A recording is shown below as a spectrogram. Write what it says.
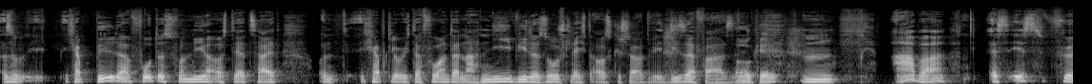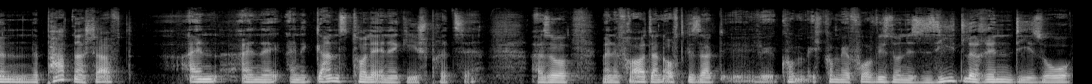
also ich habe Bilder, Fotos von mir aus der Zeit und ich habe, glaube ich, davor und danach nie wieder so schlecht ausgeschaut wie in dieser Phase. Okay. Mm, aber es ist für eine Partnerschaft ein, eine, eine ganz tolle Energiespritze. Also meine Frau hat dann oft gesagt, ich komme komm mir vor wie so eine Siedlerin, die so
